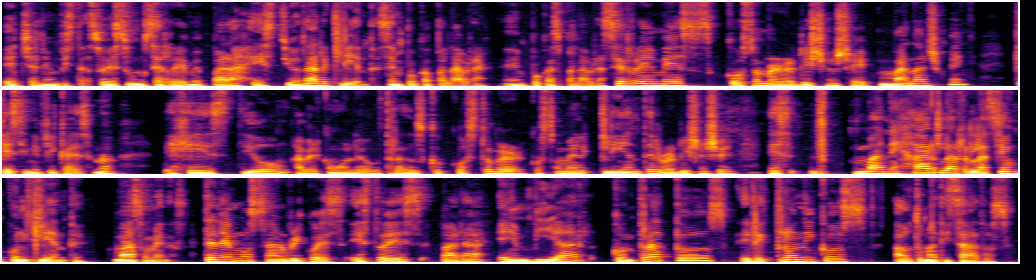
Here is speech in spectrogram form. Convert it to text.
Échale un vistazo. Es un CRM para gestionar clientes, en poca palabra, en pocas palabras. CRM es Customer Relationship Management. ¿Qué significa eso, no? Gestión, a ver cómo lo traduzco, Customer, Customer Cliente Relationship, es manejar la relación con el cliente más o menos. Tenemos Send Request. Esto es para enviar contratos electrónicos automatizados.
